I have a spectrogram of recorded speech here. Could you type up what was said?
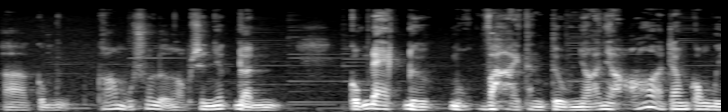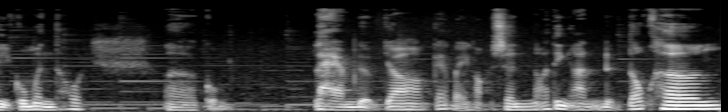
à, cũng có một số lượng học sinh nhất định cũng đạt được một vài thành tựu nhỏ nhỏ ở trong công việc của mình thôi. À, cũng làm được cho các bạn học sinh nói tiếng anh được tốt hơn.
